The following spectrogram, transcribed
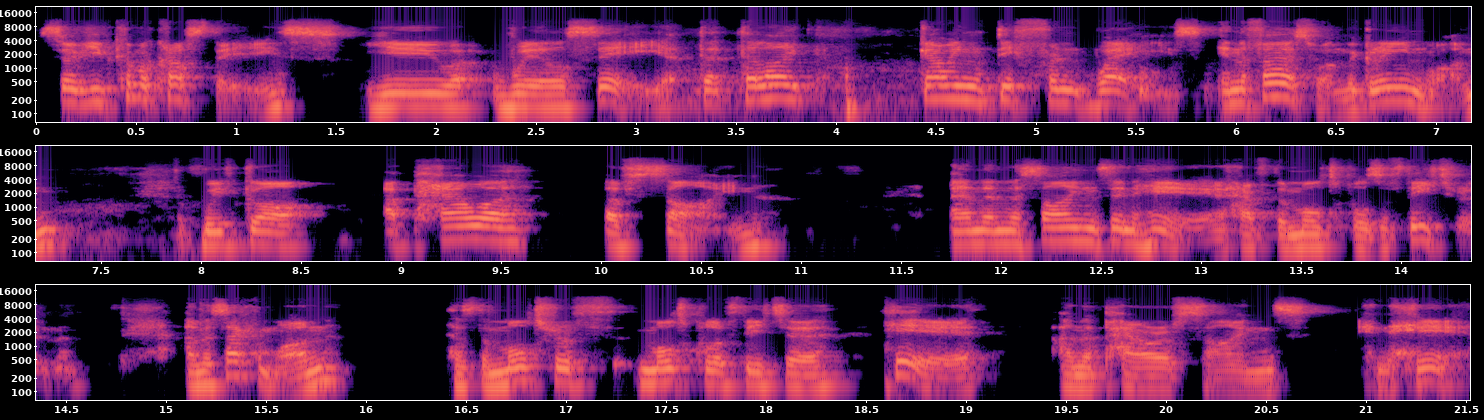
So if you've come across these, you will see that they're like going different ways. In the first one, the green one, we've got a power of sine, and then the sines in here have the multiples of theta in them. And the second one has the multiple of, theta here and the power of sines in here.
